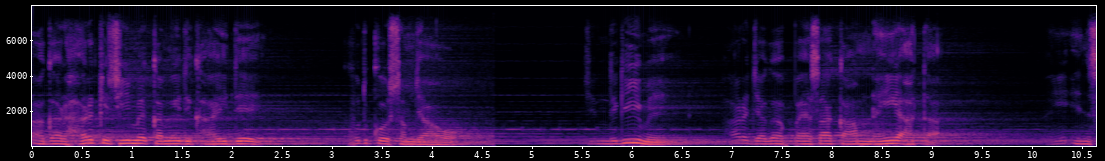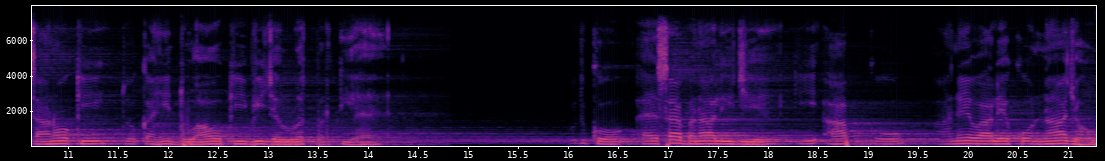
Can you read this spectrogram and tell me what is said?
अगर हर किसी में कमी दिखाई दे, खुद को समझाओ। ज़िंदगी में हर जगह पैसा काम नहीं आता। कहीं इंसानों की तो कहीं दुआओं की भी ज़रूरत पड़ती है। खुद को ऐसा बना लीजिए कि आपको आने वाले को नाज हो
